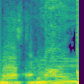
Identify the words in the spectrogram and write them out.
Mastermind.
